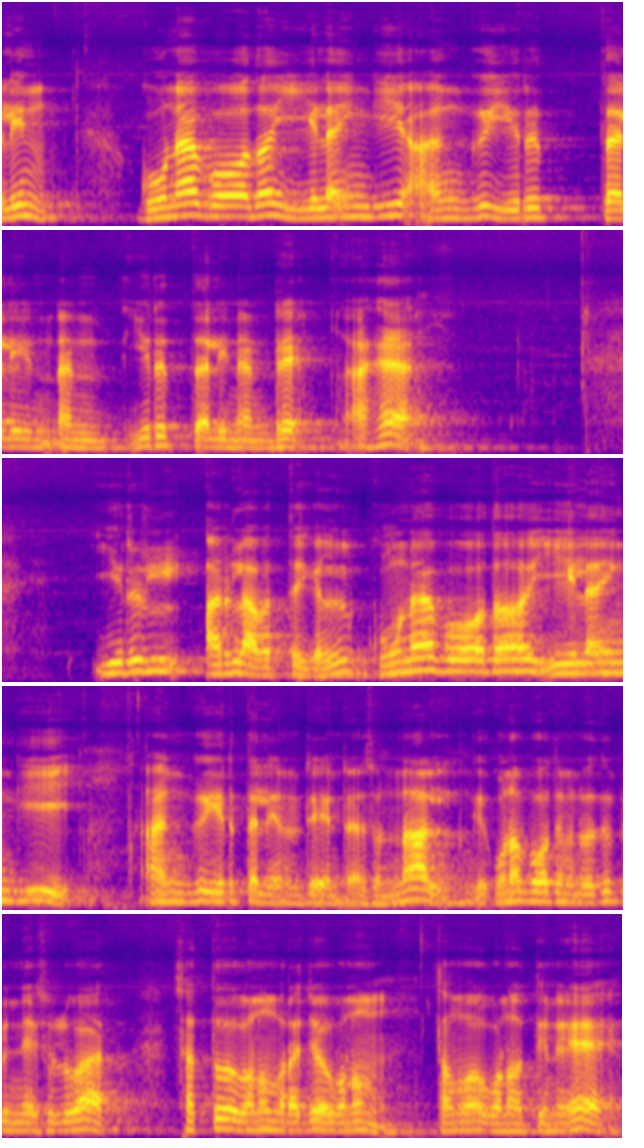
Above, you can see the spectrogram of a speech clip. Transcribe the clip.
அவத்தைகளின் குணபோதம் இலங்கி அங்கு இருத்தலினன் இருத்தலினன்றே. ஆக இருள் அருள் அவத்தைகள் குணபோதம் இலங்கி அங்கு இருத்தலினன்றே என்று சொன்னால் இங்கு குணபோதம் என்பது பின்னே சொல்லுவார். சத்துவகுணம் ரஜோகுணம் தமோகுணத்தினே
